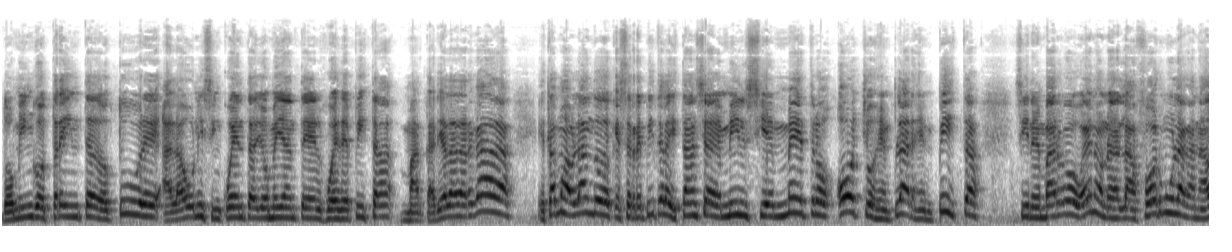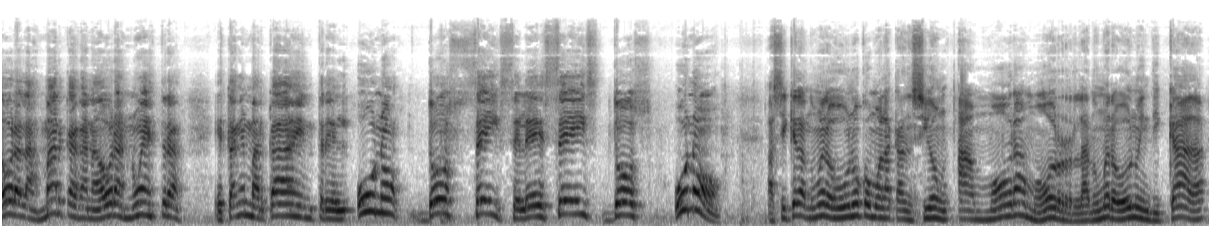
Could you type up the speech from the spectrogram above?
domingo 30 de octubre a la 1 y 50. Dios mediante el juez de pista marcaría la largada. Estamos hablando de que se repite la distancia de 1100 metros, 8 ejemplares en pista. Sin embargo, bueno, la fórmula ganadora, las marcas ganadoras nuestras están enmarcadas entre el 1, 2, 6. Se lee 6, 2, 1. Así que la número uno, como la canción Amor, Amor, la número uno indicada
